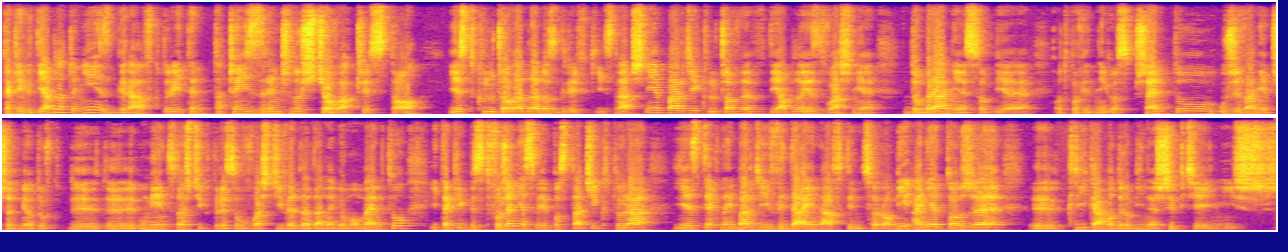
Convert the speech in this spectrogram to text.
tak jak Diablo to nie jest gra, w której ten, ta część zręcznościowa czysto jest kluczowa dla rozgrywki. Znacznie bardziej kluczowe w Diablo jest właśnie dobranie sobie odpowiedniego sprzętu, używanie przedmiotów, y, y, umiejętności, które są właściwe dla danego momentu i tak jakby stworzenie sobie postaci, która jest jak najbardziej wydajna w tym, co robi, a nie to, że y, klikam odrobinę szybciej niż,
